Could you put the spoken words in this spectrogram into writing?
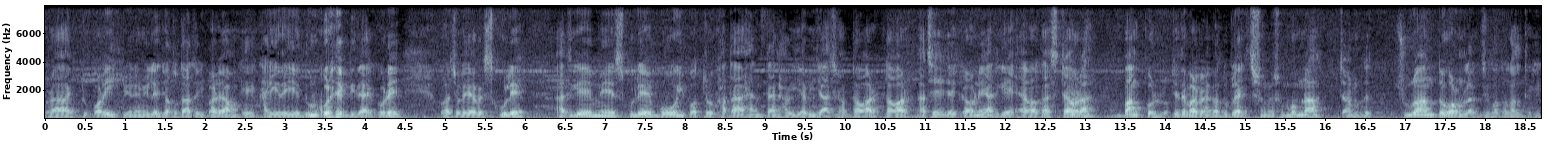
ওরা একটু পরেই দুজনে মিলে যত তাড়াতাড়ি পারে আমাকে খাইয়ে দাইয়ে দূর করে, বিদায় করে ওরা চলে যাবে স্কুলে। আজকে মেয়ে স্কুলে বইপত্র খাতা, হ্যান ত্যান, হাবি জাবি যা সব দেওয়ার দেওয়ার আছে। যেই কারণে আজকে অ্যাভাকাসটা ওরা বাঙ্ক করল। যেতে পারবে না, কারণ দুটো একসঙ্গে সম্ভব না। যার মধ্যে চূড়ান্ত গরম লাগছে গতকাল থেকে।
